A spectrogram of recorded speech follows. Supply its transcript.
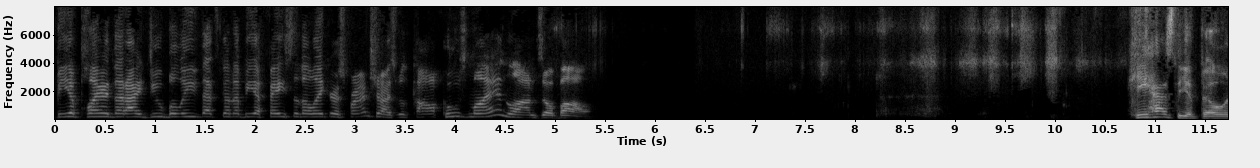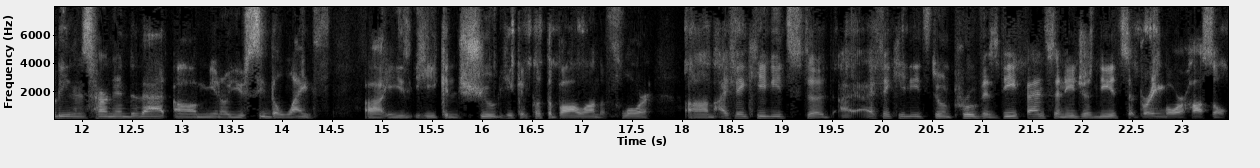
be a player that I do believe that's going to be a face of the Lakers franchise with Kyle Kuzma and Lonzo Ball. He has the ability to turn into that. Um, you know, you see the length. Uh, he he can shoot. He can put the ball on the floor. Um, I think he needs to. I, I, think he needs to improve his defense, and he just needs to bring more hustle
